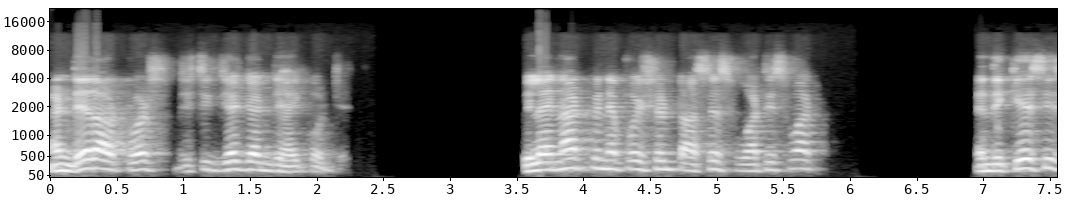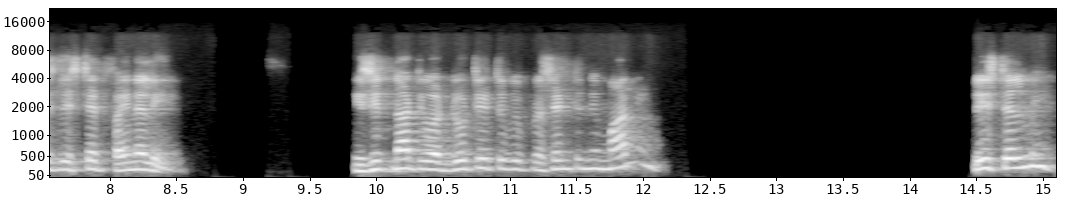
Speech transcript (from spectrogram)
And thereafterwards, district judge and the high court judge. Will I not be in a position to assess what is what? When the case is listed finally, is it not your duty to be present in the morning? Please tell me.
